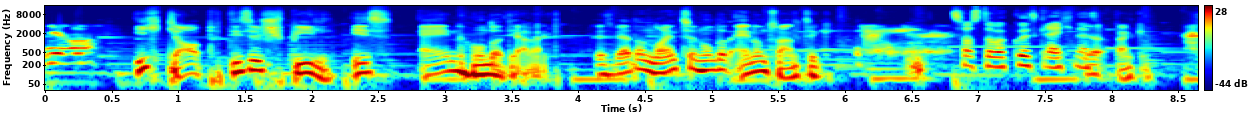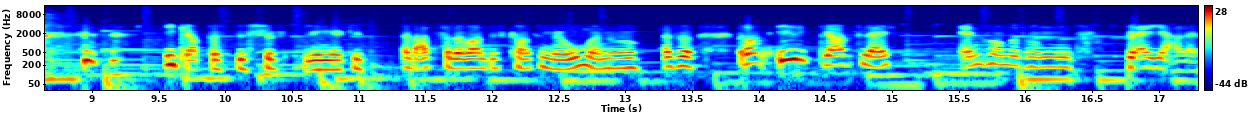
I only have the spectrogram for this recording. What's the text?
ja. Ich glaube, dieses Spiel ist 100 Jahre alt. Das wäre dann 1921. Jetzt hast du aber gut gerechnet. Ja, danke. Ich glaube, dass das schon länger gibt. Weiß nicht, wann das kann sich mehr um. Also, darum, ich glaube vielleicht 102 Jahre.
